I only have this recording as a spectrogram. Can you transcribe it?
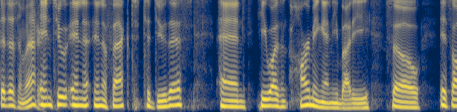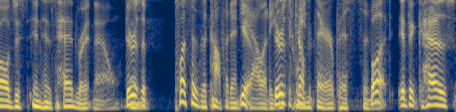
that doesn't matter. into in in effect to do this and he wasn't harming anybody so it's all just in his head right now there is a Plus, there's a confidentiality yeah, there is a between therapists and. but if it has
